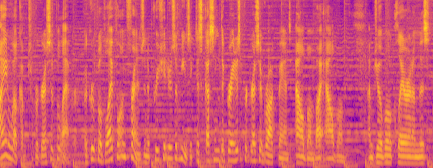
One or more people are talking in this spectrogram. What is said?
Hi, and welcome to Progressive Palaver, a group of lifelong friends and appreciators of music discussing the greatest progressive rock bands album by album. I'm Joe Beauclair, and on this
